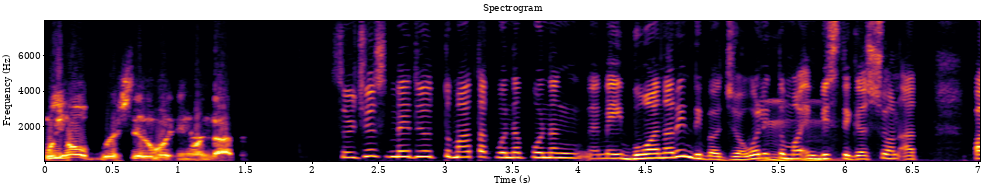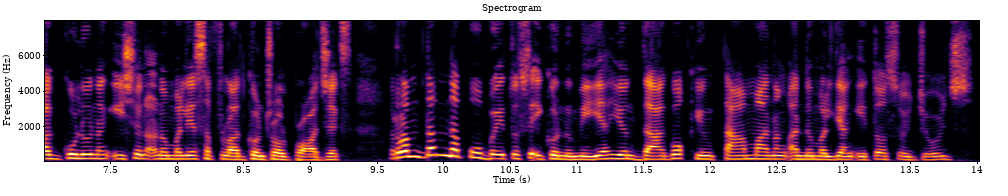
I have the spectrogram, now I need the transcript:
We hope, we're still working on that. Sir Jules, medyo tumatakbo na po ng may buwan na rin, di ba, Joel? Itong mga Mhm. investigasyon at pagkulo ng issue ng anomalya sa flood control projects. Ramdam na po ba ito sa ekonomiya, yung dagok, yung tama ng anomalyang ito, Sir George?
